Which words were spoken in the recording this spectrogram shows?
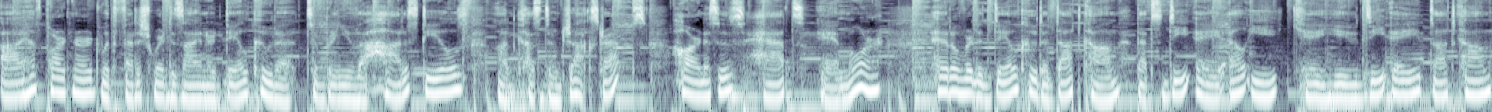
I have partnered with fetishwear designer Dale Kuda to bring you the hottest deals on custom jock straps, harnesses, hats, and more. Head over to dalekuda.com, that's D A L E K U D A.com,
